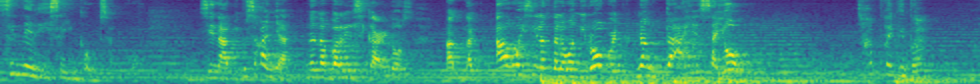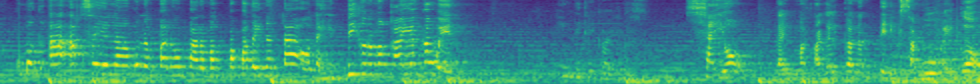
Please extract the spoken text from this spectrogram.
Si Nerissa yung kausap ko. Sinabi ko sa kanya na nabaril si Carlos at nag-away silang dalawa ni Robert nang dahil sa'yo. Tsaka pwede ba? Kung mag-aaksaya lang ako ng panahon para magpapatay ng tao na hindi ko naman kayang gawin, hindi kay Carlos. Sa'yo, dahil matagal ka ng tinik sa buhay ko.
